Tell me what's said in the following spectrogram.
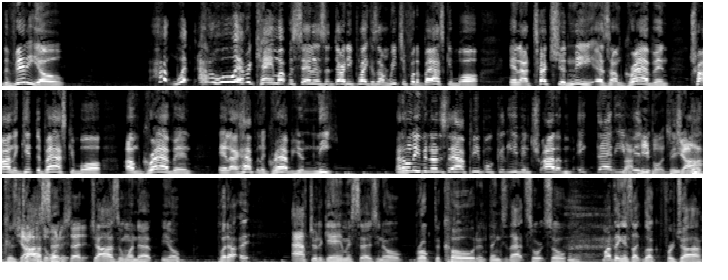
the video, how, what? Whoever came up and said it's a dirty play because I'm reaching for the basketball and I touch your knee as I'm grabbing, trying to get the basketball. I'm grabbing and I happen to grab your knee. I don't even understand how people could even try to make that even. Not people, it's Be- Ja. because Ja's Ja the one who said it. Ja's the one that you know put out it, after the game. It says you know broke the code and things of that sort. So my thing is like, look for Ja.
